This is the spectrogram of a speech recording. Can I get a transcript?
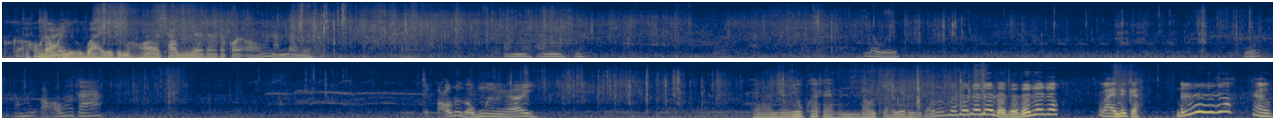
Có ổ đâu vậy? bài vô cái mỏ là xong rồi Để tao tao coi ổ nó nằm đâu vậy? Sang nha, sang nha. Đâu vậy? Ủa, không thấy ổ nó ta? Chắc ổ nó rụng rồi mày ơi. rồi nó rút hết rồi mình lôi cái bẫy ra đi đó đó đó đó đó đó đó đó bay nữa kìa? Đó đó đó đó không?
